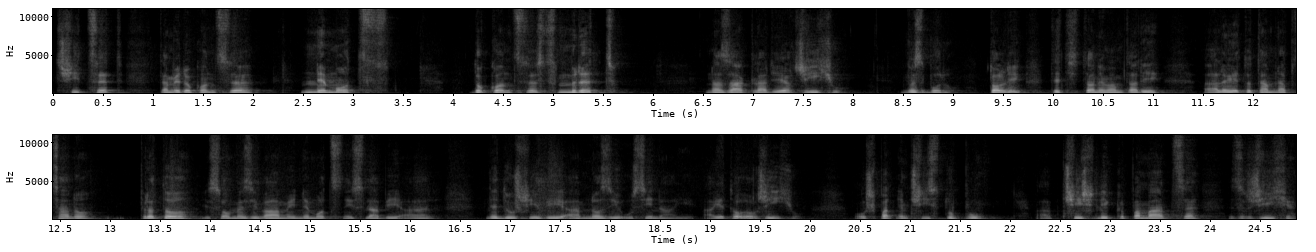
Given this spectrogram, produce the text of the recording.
30, tam je dokonce nemoc, dokonce smrt na základě hříchu ve sboru. Tolik, teď to nemám tady, ale je to tam napsáno, proto jsou mezi vámi nemocní, slabí a nedušiví a mnozí usínají. A je to o hříchu, o špatném přístupu a přišli k památce s hříchem.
